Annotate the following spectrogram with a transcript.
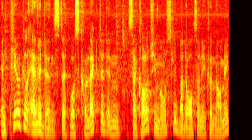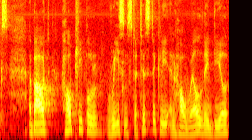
empirical evidence that was collected in psychology mostly, but also in economics, about how people reason statistically and how well they deal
